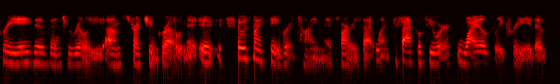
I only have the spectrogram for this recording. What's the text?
creative and to really um, stretch and grow. And it, it, it, was my favorite time as far as that went. The faculty were wildly creative,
